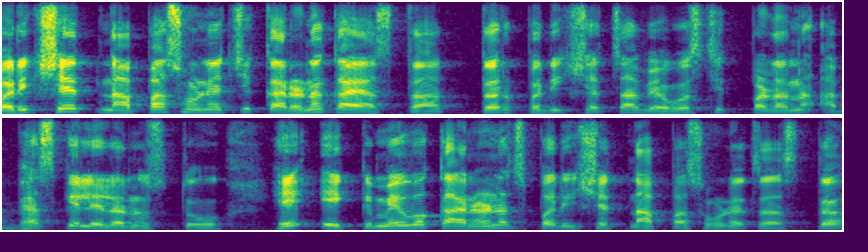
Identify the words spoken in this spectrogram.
परीक्षेत नापास होण्याची कारणं काय असतात? तर परीक्षेचा व्यवस्थितपणानं अभ्यास केलेला नसतो. हे एकमेव कारणच परीक्षेत नापास होण्याचं असतं.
